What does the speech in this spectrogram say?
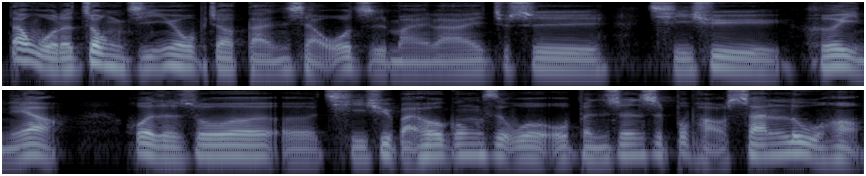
但我的重机因为我比较胆小，我只买来就是骑去喝饮料。或者说，呃，奇趣百货公司，我我本身是不跑山路哈。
